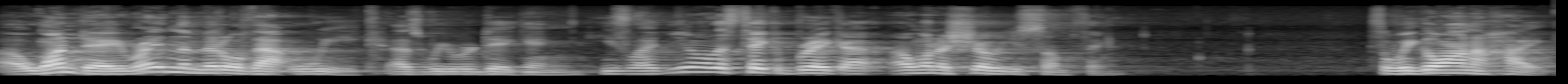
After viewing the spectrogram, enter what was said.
uh, one day, right in the middle of that week, as we were digging, he's like, You know, let's take a break. I, I want to show you something. So we go on a hike.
